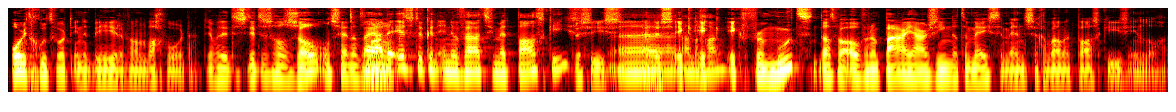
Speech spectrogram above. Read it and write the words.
ooit goed wordt in het beheren van wachtwoorden. Ja, maar dit, is, dit is al zo ontzettend Nou ja, lang. er is natuurlijk een innovatie met passkeys. Precies. eh, ja, dus ik, ik, ik vermoed dat we over een paar jaar zien dat de meeste mensen gewoon met passkeys inloggen.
